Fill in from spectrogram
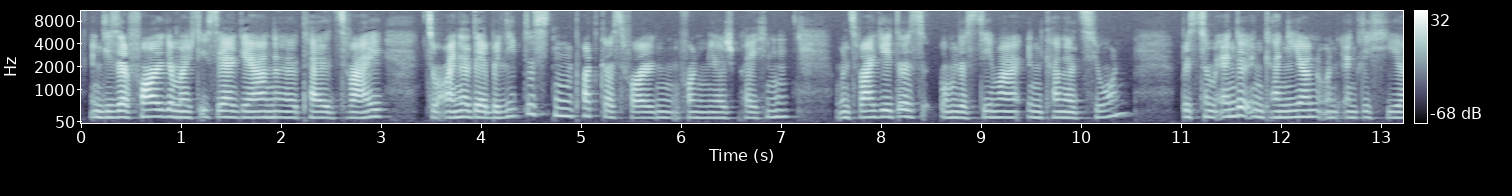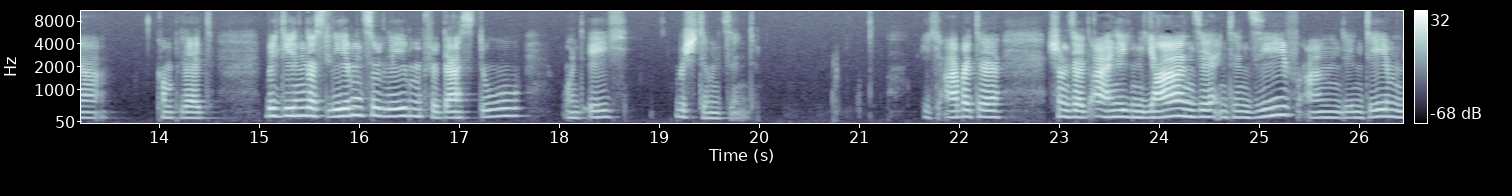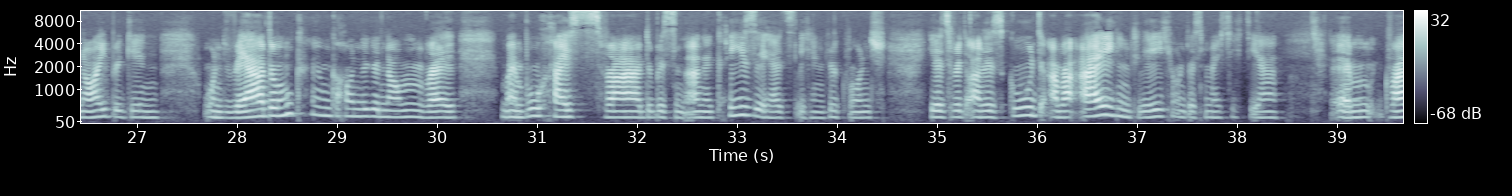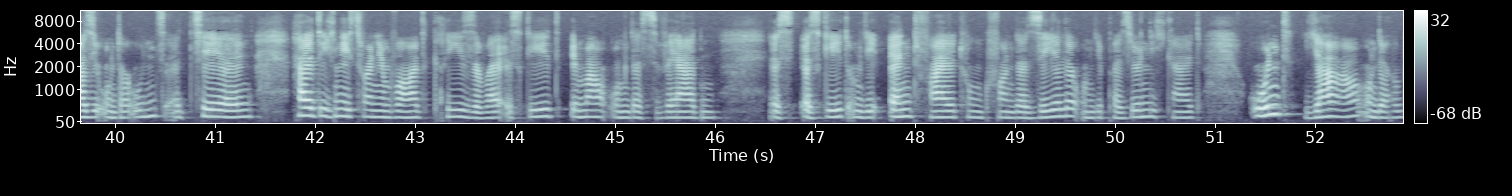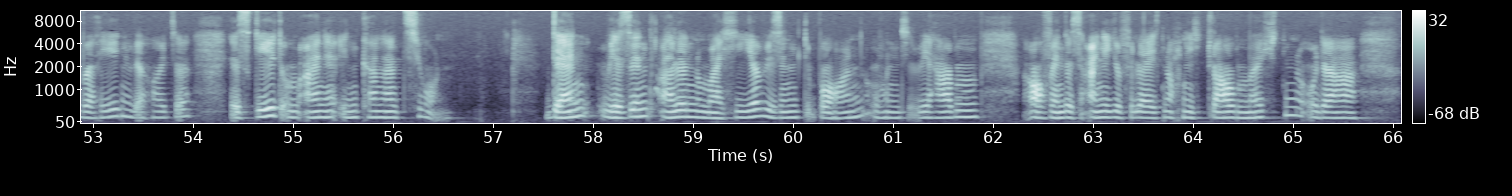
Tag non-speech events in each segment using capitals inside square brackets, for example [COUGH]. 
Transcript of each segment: In dieser Folge möchte ich sehr gerne Teil 2 zu einer der beliebtesten Podcast-Folgen von mir sprechen. Und zwar geht es um das Thema Inkarnation. Bis zum Ende inkarnieren und endlich hier komplett beginnen, das Leben zu leben, für das du und ich bestimmt sind. Ich arbeite schon seit einigen Jahren sehr intensiv an den Themen Neubeginn und Werdung im Grunde genommen, weil mein Buch heißt zwar, du bist in einer Krise, herzlichen Glückwunsch, jetzt wird alles gut, aber eigentlich, und das möchte ich dir ähm, quasi unter uns erzählen, halte ich nichts von dem Wort Krise, weil es geht immer um das Werden. Es, es geht um die Entfaltung von der Seele, um die Persönlichkeit. Und ja, und darüber reden wir heute, es geht um eine Inkarnation. Denn wir sind alle nun mal hier, wir sind geboren und wir haben, auch wenn das einige vielleicht noch nicht glauben möchten oder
